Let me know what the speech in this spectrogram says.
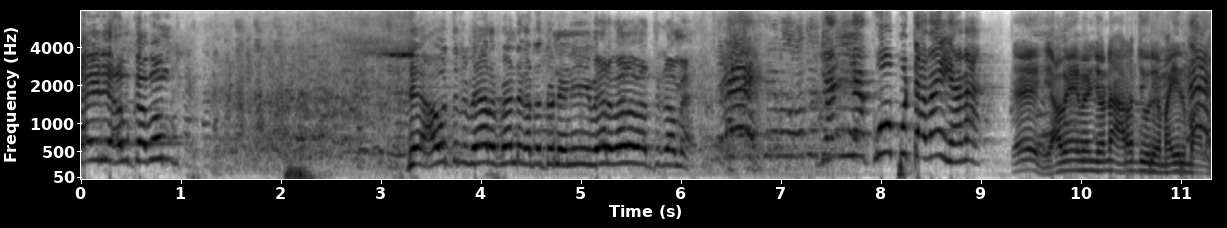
கைலி அவுக்கவும் டேய் அவுத்துட்டு வேற பேண்ட் கட்ட சொன்னேன் நீ வேற வேலை ஏய், என்னை கூப்பிட்டவன் எவன் ஏய் அவன் இவன் சொன்னா அரைஞ்சு உரிய மயிர் மாலை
